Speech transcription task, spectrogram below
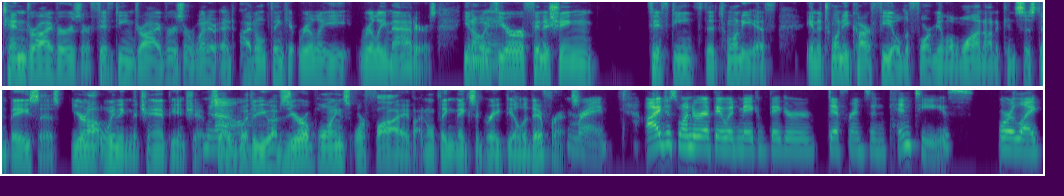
10 drivers or 15 drivers or whatever i don't think it really really matters you know mm-hmm. if you're finishing 15th to 20th in a 20 car field of Formula One on a consistent basis, you're not winning the championship. No. So whether you have zero points or five, I don't think makes a great deal of difference. Right. I just wonder if it would make a bigger difference in Pinty's or like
